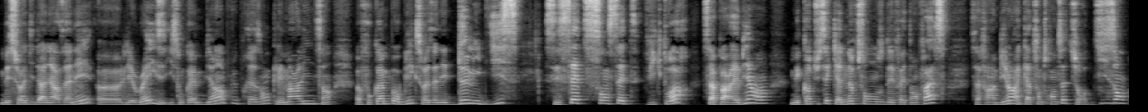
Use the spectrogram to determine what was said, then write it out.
mais sur les dix dernières années, euh, les Rays, ils sont quand même bien plus présents que les Marlins. Hein. Faut quand même pas oublier que sur les années 2010, c'est 707 victoires, ça paraît bien, hein, mais quand tu sais qu'il y a 911 défaites en face, ça fait un bilan à 437 sur 10 ans.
